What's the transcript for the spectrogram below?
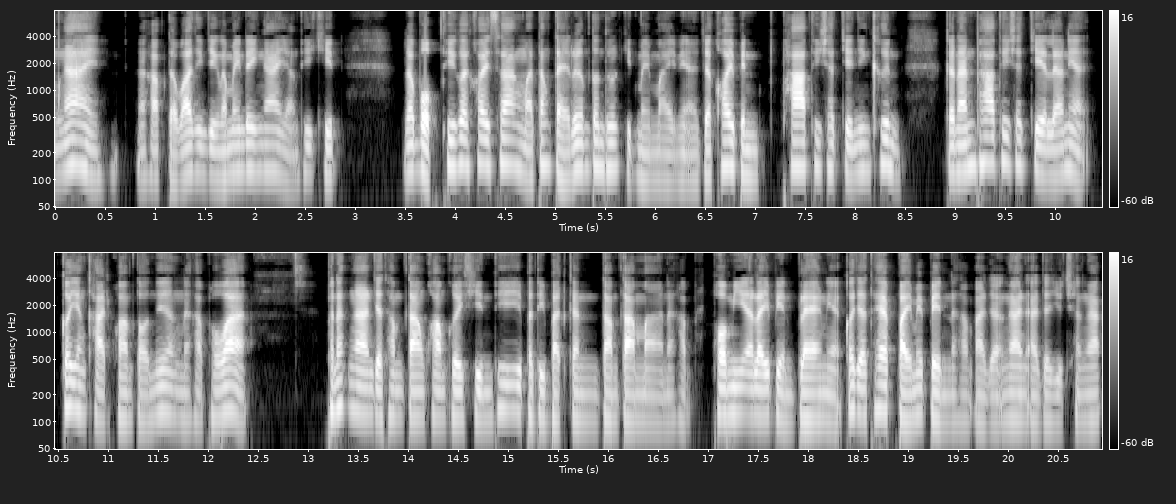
ำง่ายนะครับ แต่ว่าจริงๆแล้วไม่ได้ง่ายอย่างที่คิด ระบบที่ค่อยๆ สร้างมาตั้งแต่เริ่มต้นธุรกิจใหม่ๆเนี่ยจะค่อยเป็นภาพที่ชัดเจนยิ่งขึ้นกระนั้นภาพที่ชัดเจนแล้วเนี่ยก็ยังขาดความต่อเนื่องนะครับ เพราะว่าพนักงานจะทำตามความเคยชินที่ปฏิบัติกันตามตามมานะครับ พอมีอะไรเปลี่ยนแปลงเนี่ยก็จะแทบไปไม่เป็นนะครับ อาจจะงานอาจจะหยุดชะงัก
